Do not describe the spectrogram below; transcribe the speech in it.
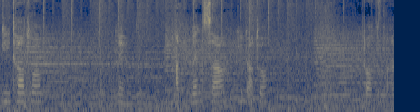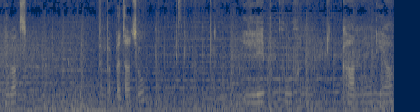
Gitator. Nee. Advenza Gigator. Dorn 500 V-Bucks. Den Backbett dazu. Lebkuchen Kanonia.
